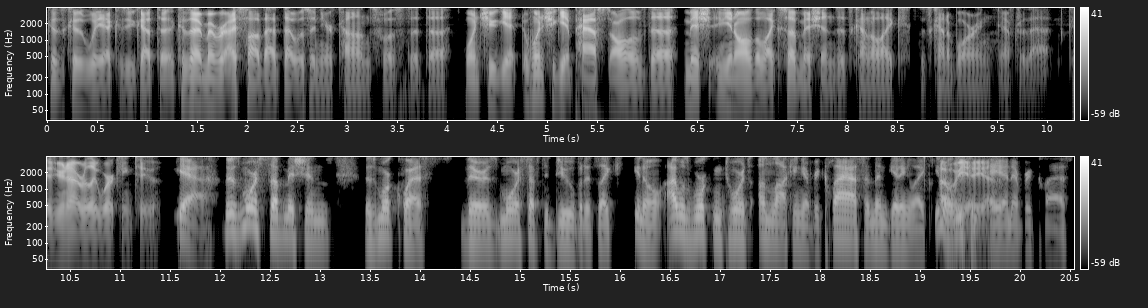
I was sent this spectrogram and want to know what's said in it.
because cause, well, yeah, because you got to because I remember I saw that that was in your cons was that uh, once you get once you get past all of the mission, you know, all the like submissions, it's kind of like it's kind of boring after that because you're not really working to. yeah there's more submissions there's more quests there's more stuff to do but it's like you know i was working towards unlocking every class and then getting like you know Oh, at least yeah, an yeah. a in every class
